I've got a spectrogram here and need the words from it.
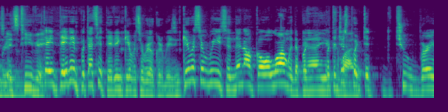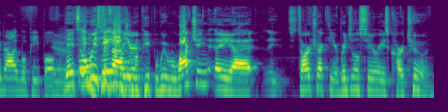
guys. It's. TV. They, they didn't, but that's it. They didn't give us a real good reason. Give us a reason, then I'll go along with it. But, Yeah, you- but to come just on. put the, the two very valuable people. it's in always the danger. valuable people. We were watching a uh, Star Trek, the original series cartoon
